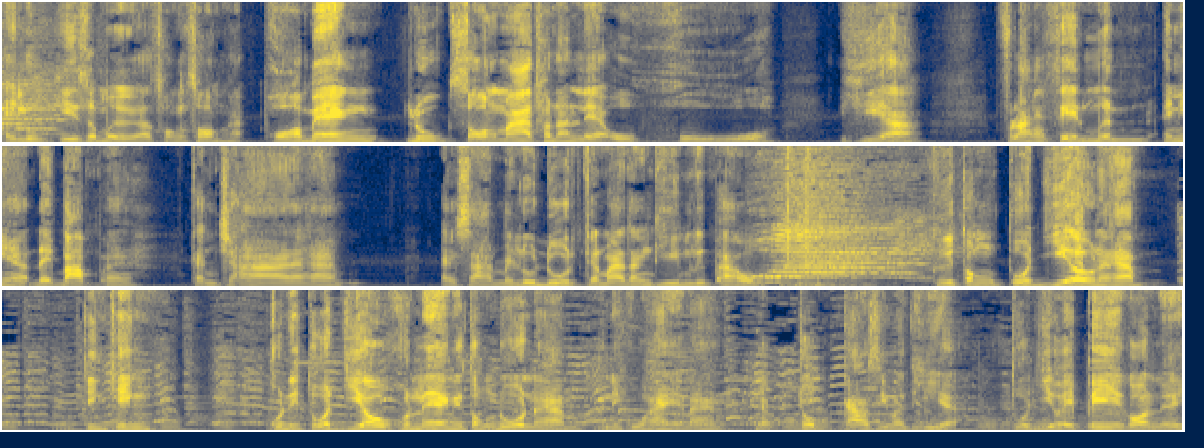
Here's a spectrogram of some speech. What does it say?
ไอ้ลูกตีเสมอสองสองอะพอแม่งลูกสองมาเท่านั้นแหละโอ้โหเฮียฝรั่งเศสเหมือนไอเนี่ย ได้บัฟนะกัญชานะครับ ไอสารไม่รู้ดูดกันมาทั้งทีมหรือเปล่า คือต้องตรวจเยี่ยวนะครับ จริง ๆ คนที่ตรวจเยี่ยวคนแรกนี่ต้องโดนนะครับ อันนี้กูให้นะ แบบจบ 90นาทีอะตรวจเยี่ยวไอเป้ก่อนเลย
